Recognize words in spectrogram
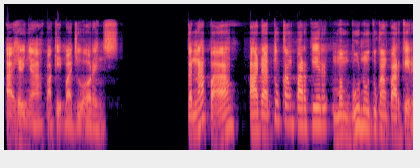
Akhirnya pakai baju orange. Kenapa ada tukang parkir membunuh tukang parkir?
